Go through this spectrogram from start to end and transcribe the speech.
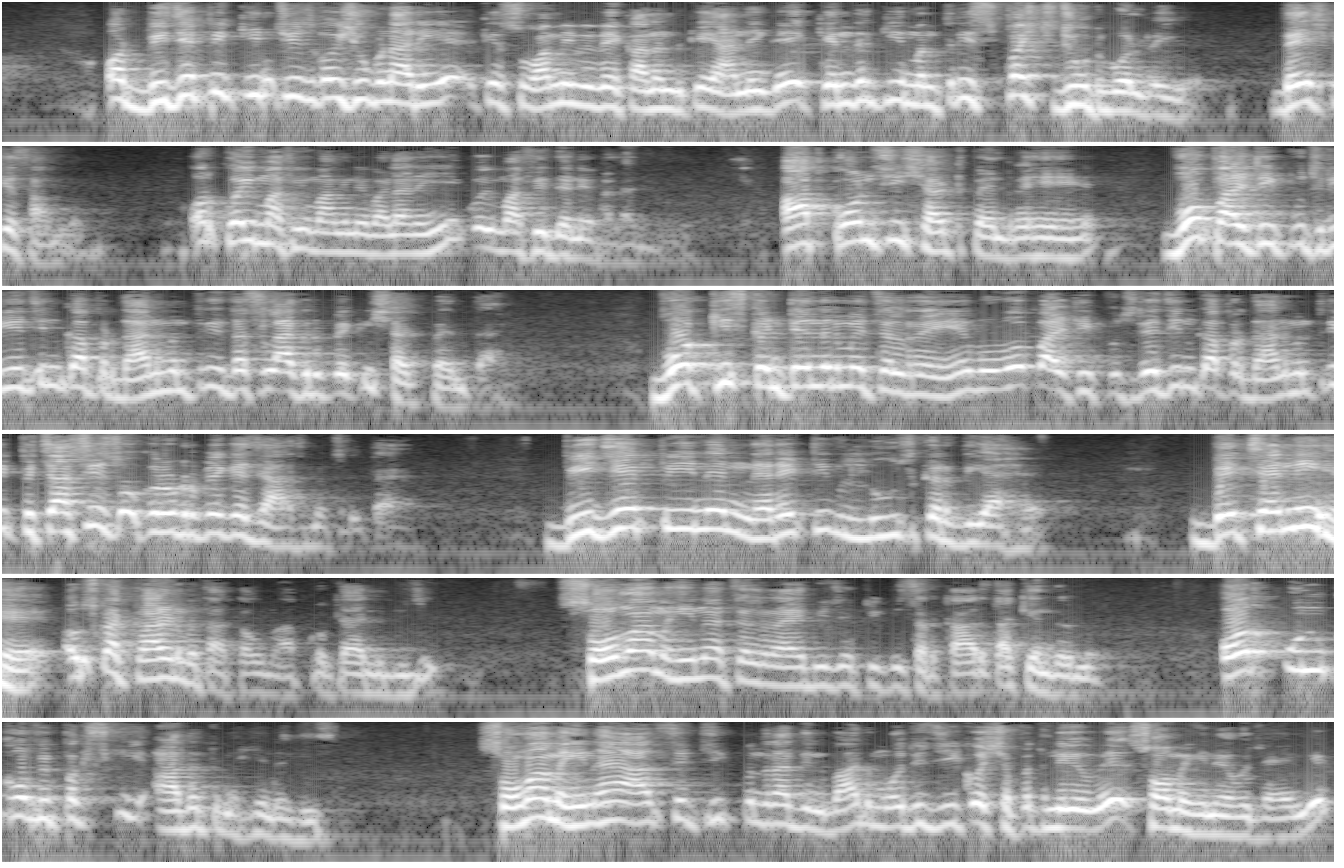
और बीजेपी किन चीज़ को इशू बना रही है कि स्वामी विवेकानंद के आने गए केंद्र की मंत्री स्पष्ट झूठ बोल रही है, देश के सामने। और कोई माफ़ी मांगने वाला नहीं है, कोई माफ़ी देने वाला नहीं है। आप कौन सी शर्ट पहन रहे हैं? वो पार्टी पूछ रही है जिनका प्रधानमंत्री दस लाख रुपए की शर्ट पहनता है। वो किस कंटेनर में चल रहे हैं? वो वो पार्टी पूछ रही है जिनका प्रधानमंत्री पिचासी सौ करोड़ रुपए के जहाज़ में चलता है। बीजेपी ने नैरेटिव लूज कर दिया है। बेचैनी है, और उसका कारण बताता हूँ मैं आपको, क्या निधि सोवा महीना चल रहा है बीजेपी की सरकार का केंद्र में, और उनको विपक्ष की आदत नहीं रही। सोवा महीना है, आज से ठीक पंद्रह दिन बाद मोदी जी को शपथ लिए हुए सौ महीने हो जाएँगे।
